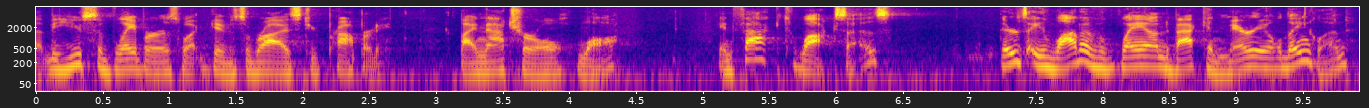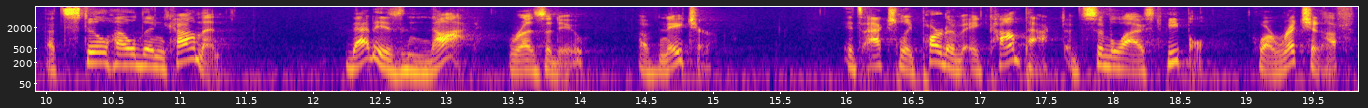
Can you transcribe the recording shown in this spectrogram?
that the use of labor is what gives rise to property by natural law. In fact, Locke says, there's a lot of land back in merry old England that's still held in common. That is not residue of nature. It's actually part of a compact of civilized people who are rich enough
